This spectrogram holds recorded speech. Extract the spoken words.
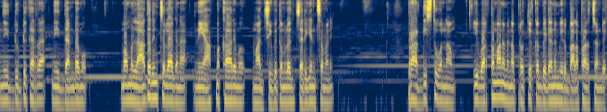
నీ దుడ్డుకర్ర నీ దండము మమ్మల్ని ఆదరించులాగన నీ ఆత్మకార్యము మా జీవితంలో జరిగించమని ప్రార్థిస్తూ ఉన్నాం. ఈ వర్తమానమైన ప్రతి ఒక్క బిడ్డను మీరు బలపరచండి.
